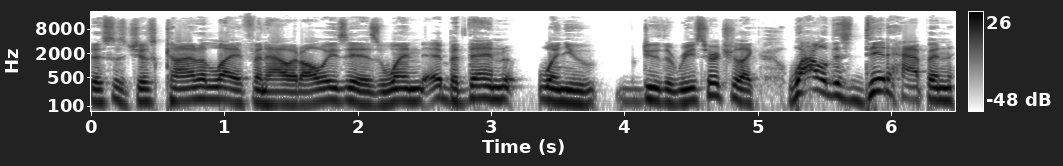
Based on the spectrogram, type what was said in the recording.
this is just kind of life and how it always is. When but then when you do the research, you're like, wow, this did happen.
